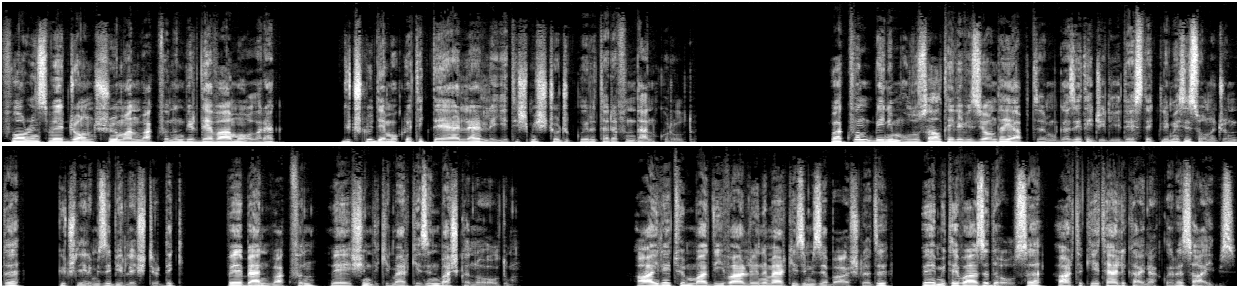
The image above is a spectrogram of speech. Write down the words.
Florence ve John Schumann Vakfı'nın bir devamı olarak güçlü demokratik değerlerle yetişmiş çocukları tarafından kuruldu. Vakfın benim ulusal televizyonda yaptığım gazeteciliği desteklemesi sonucunda güçlerimizi birleştirdik ve ben vakfın ve şimdiki merkezin başkanı oldum. Aile tüm maddi varlığını merkezimize bağışladı ve mütevazı da olsa artık yeterli kaynaklara sahibiz.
